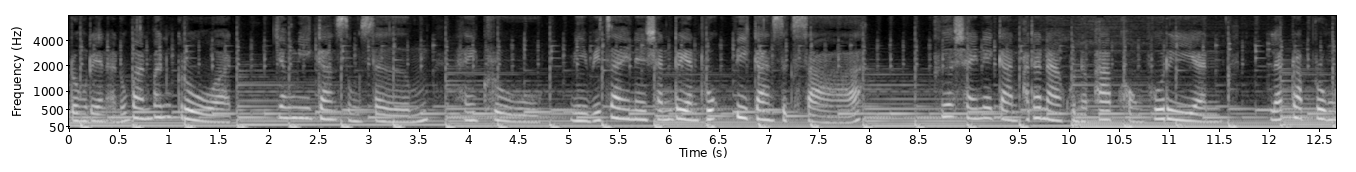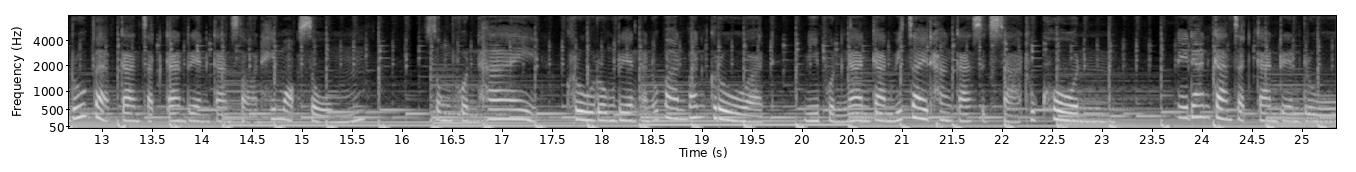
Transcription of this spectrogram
โรงเรียนอนุบาลบ้านกรวด ยังมีการส่งเสริม ให้ครู มีวิจัยในชั้นเรียนทุกปีการศึกษา เพื่อใช้ในการพัฒนาคุณภาพของผู้เรียน และปรับปรุงรูปแบบการจัดการเรียนการสอนให้เหมาะสม ส่งผลให้ ครูโรงเรียนอนุบาลบ้านกรวด มีผลงานการวิจัยทางการศึกษาทุกคน ในด้านการจัดการเรียนรู้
